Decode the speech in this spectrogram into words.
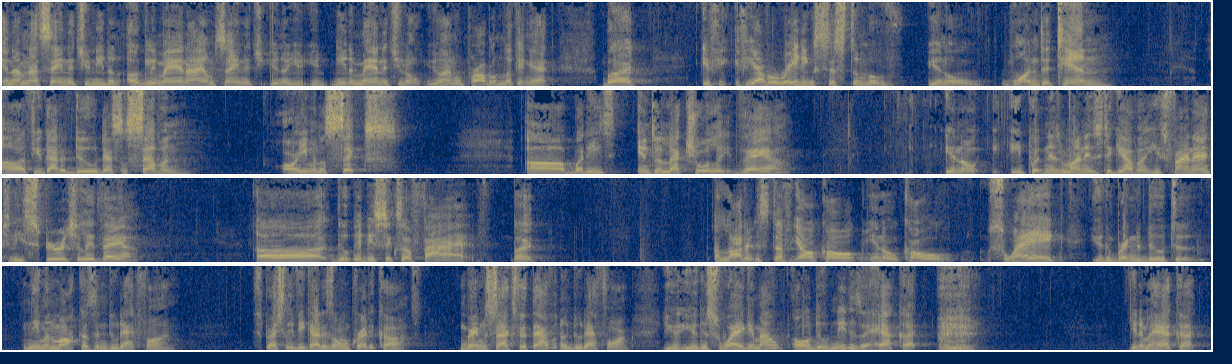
And I'm not saying that you need an ugly man. I am saying that you, you know you, you need a man that you don't you have no problem looking at. But if you, if you have a rating system of you know one to ten, uh, if you got a dude that's a seven or even a six, uh, but he's intellectually there, you know, he putting his monies together. He's financially, spiritually there. Uh, dude may be six or five, but a lot of the stuff y'all call, you know, call swag, you can bring the dude to Neiman Marcus and do that for him. Especially if he got his own credit cards. You can bring him to Saks Fifth Avenue and do that for him. You you can swag him out. All dude needs is a haircut. Get him a haircut.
